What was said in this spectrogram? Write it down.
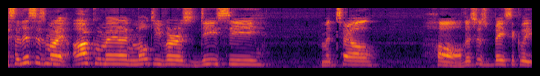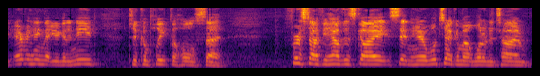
So this is my Aquaman Multiverse DC Mattel haul. This is basically everything that you're going to need to complete the whole set. First off, you have this guy sitting here. We'll check him out one at a time.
